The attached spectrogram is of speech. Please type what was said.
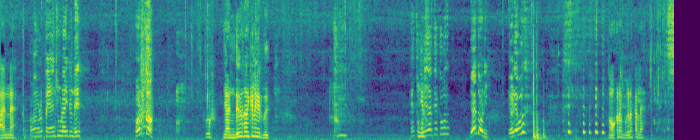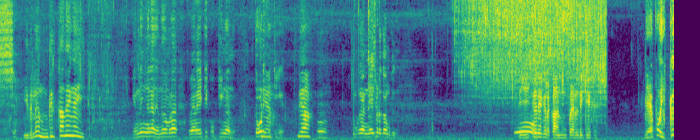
അതന്നെ അപ്പൊ നമ്മൾ പാൻ ചൂടായിട്ടുണ്ട്. കൊടുത്തോ ഉഹ്, ഞണ്ട് വീർന്നണിക്കല്ലേ വരുന്നത്? ഏ തോണി നേരത്തെയൊക്കെ വന്ന്. ഏ തോണി. എവിടെയാ വന്ന്? നോക്കണേ വീണക്കല്ലേ. ഇതെല്ലാം എന്തിരുത്താ തേങ്ങായി ഇന്ന് ഇങ്ങനെ ഇന്ന് നമ്മളെ വെറൈറ്റി കുക്കിംഗ് ആണ്. തോണി. കുക്കിംഗ് നമുക്ക് അന്വേഷിച്ചു കൊടുക്കാം നമുക്ക്. പെരടിക്കേക്ക് വേ പൊയ്ക്ക്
